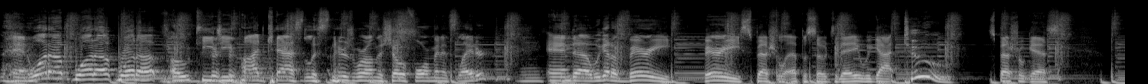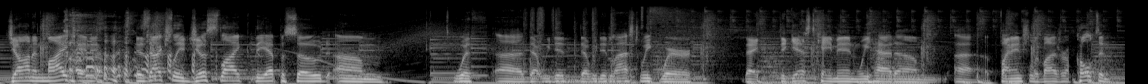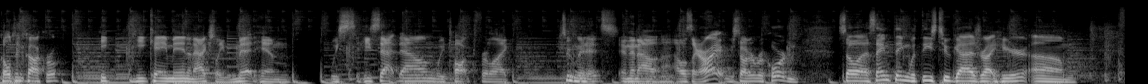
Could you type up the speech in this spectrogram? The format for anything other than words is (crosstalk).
And what up, what up, what up, OTG podcast (laughs) listeners? We're on the show four minutes later. And uh, we got a very, very special episode today. We got two special guests, John and Mike. And it (laughs) is actually just like the episode um, with uh, that we did that we did last week where that the guest came in. We had um, uh, financial advisor Colton, Colton Cockrell. He, he came in and actually met him. We, he sat down, we talked for like two minutes, and then I, I was like, all right, we started recording. So uh, same thing with these two guys right here. Um,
